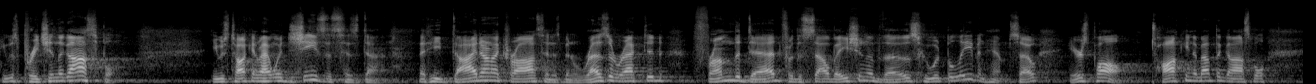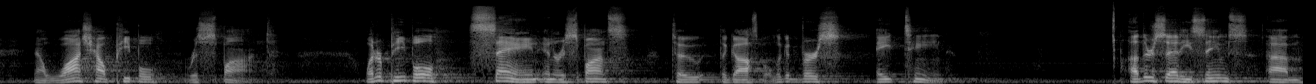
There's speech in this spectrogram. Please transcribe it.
he was preaching the gospel. He was talking about what Jesus has done that he died on a cross and has been resurrected from the dead for the salvation of those who would believe in him. So here's Paul talking about the gospel. Now, watch how people respond. What are people saying in response to the gospel? Look at verse 18. Others said he seems, um,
